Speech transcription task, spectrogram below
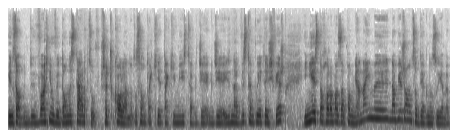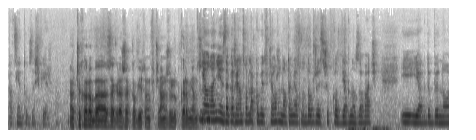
Więc no, właśnie mówię, domy starców, przedszkola, no to są takie, takie miejsca, gdzie, gdzie jednak występuje ten śwież i nie jest to choroba zapomniana i my na bieżąco diagnozujemy pacjentów ze świeżbą. A czy choroba zagraża kobietom w ciąży lub karmiącym? Nie, ona nie jest zagrażająca dla kobiet w ciąży, natomiast no, dobrze jest szybko zdiagnozować i jak gdyby, no,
